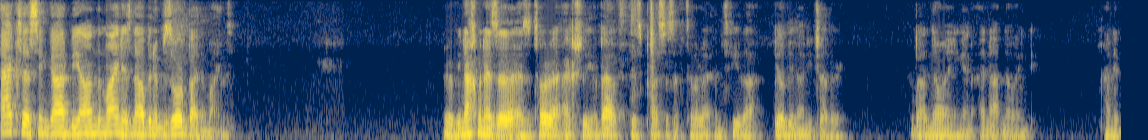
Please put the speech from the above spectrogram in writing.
accessing God beyond the mind has now been absorbed by the mind. Rabbi Nachman has a has a Torah actually about this process of Torah and Tefillah building on each other, about knowing and, and not knowing, kind of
